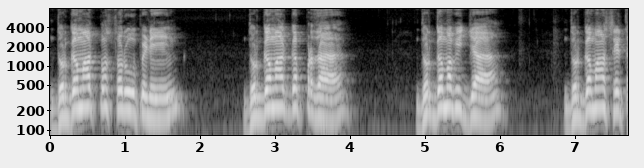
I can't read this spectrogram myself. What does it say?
దుర్గమాత్మస్వరూపిణి దుర్గమార్గప్రద దుర్గమ విద్య दुर्गमाश्रित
